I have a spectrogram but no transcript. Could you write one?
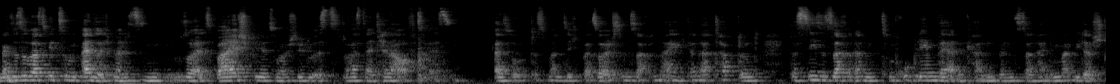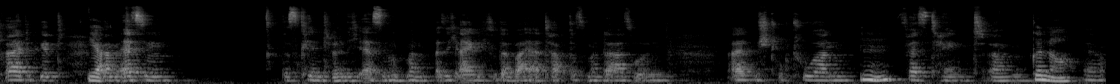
Also sowas wie zum, also ich meine, das ist so als Beispiel zum Beispiel, du, isst, du hast deinen Teller aufzuessen. Also, dass man sich bei solchen Sachen eigentlich dann ertappt und dass diese Sache dann zum Problem werden kann, wenn es dann halt immer wieder Streit gibt ja. beim Essen das Kind will nicht essen und man sich eigentlich so dabei ertappt, dass man da so in alten Strukturen mhm. festhängt. Ähm, genau. Ja.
